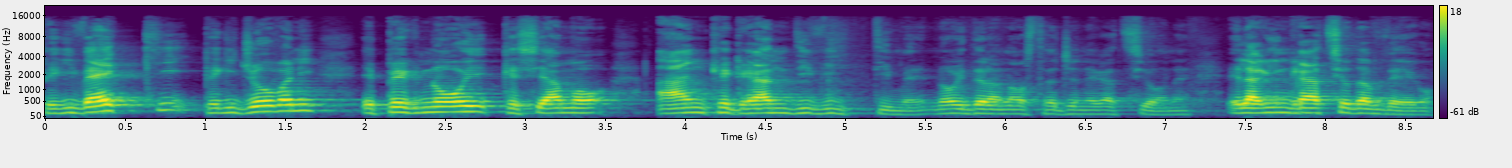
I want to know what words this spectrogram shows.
per i vecchi, per i giovani e per noi che siamo anche grandi vittime, noi della nostra generazione. E la ringrazio davvero.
